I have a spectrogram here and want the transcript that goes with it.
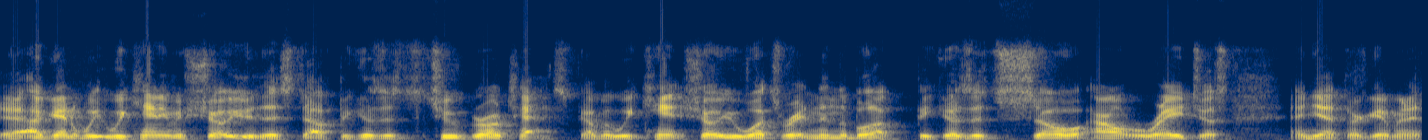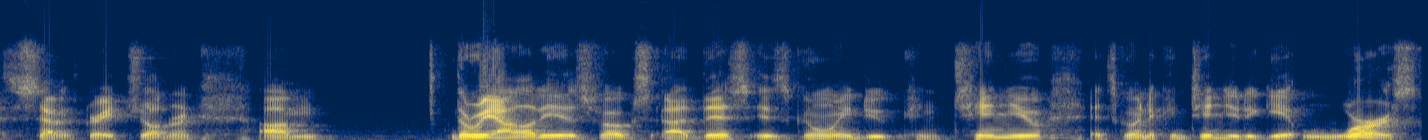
Again, we, we can't even show you this stuff because it's too grotesque. I mean, we can't show you what's written in the book because it's so outrageous, and yet they're giving it to seventh grade children. Um, the reality is, folks, uh, this is going to continue. It's going to continue to get worse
